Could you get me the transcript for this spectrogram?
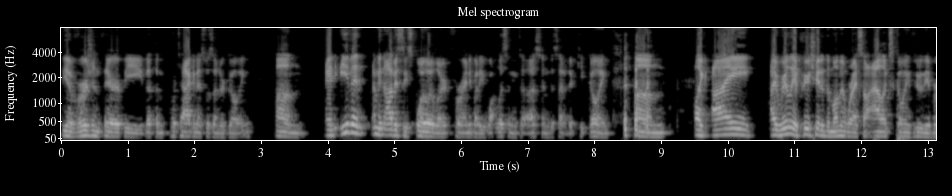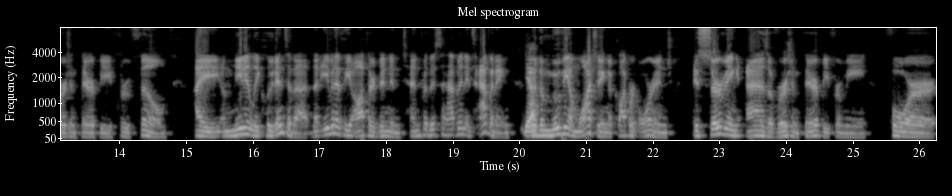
the aversion therapy that the protagonist was undergoing. Um, and even, I mean, obviously, spoiler alert for anybody listening to us and decided to keep going. Um, like I, I really appreciated the moment where I saw Alex going through the aversion therapy through film. I immediately clued into that, that even if the author didn't intend for this to happen, it's happening Yeah, the movie I'm watching, A Clockwork Orange, is serving as aversion therapy for me for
